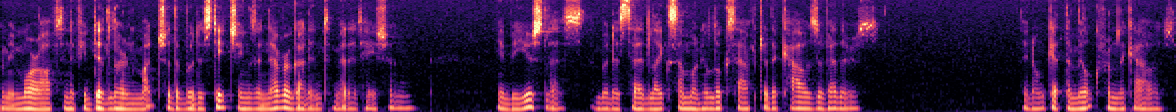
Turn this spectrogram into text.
I mean, more often, if you did learn much of the Buddha's teachings and never got into meditation, you'd be useless. The Buddha said, like someone who looks after the cows of others. They don't get the milk from the cows.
